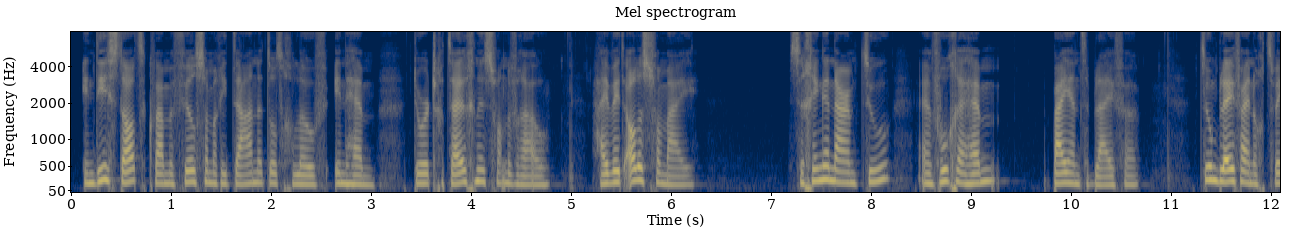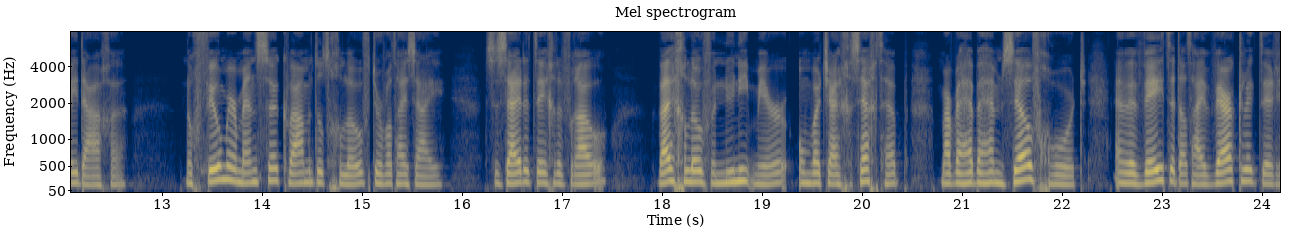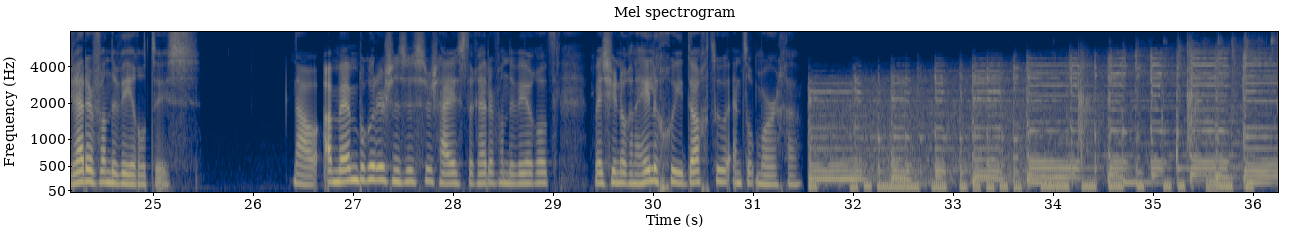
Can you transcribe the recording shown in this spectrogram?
In die stad kwamen veel Samaritanen tot geloof in hem door het getuigenis van de vrouw. Hij weet alles van mij. Ze gingen naar hem toe en vroegen hem bij hen te blijven. Toen bleef hij nog twee dagen. Nog veel meer mensen kwamen tot geloof door wat hij zei. Ze zeiden tegen de vrouw: Wij geloven nu niet meer om wat jij gezegd hebt, maar we hebben hem zelf gehoord en we weten dat hij werkelijk de redder van de wereld is. Nou, amen, broeders en zusters, hij is de redder van de wereld. Wens je nog een hele goede dag toe en tot morgen.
